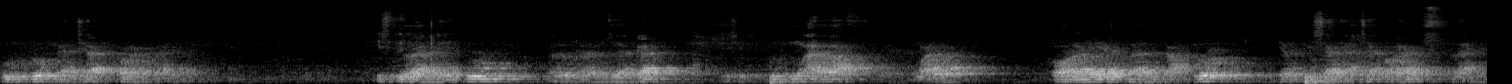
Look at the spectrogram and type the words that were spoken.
untuk ngajak orang lain. Istilahnya itu kalau dalam zakat disebut mu'alaf, mu'alaf orang yang baru takluk yang bisa ngajak orang lain.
